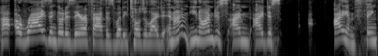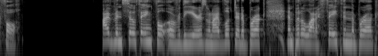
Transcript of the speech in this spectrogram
Uh, arise and go to Zarephath is what he told Elijah. And I'm, you know, I'm just, I'm, I just, I am thankful I've been so thankful over the years when I've looked at a brook and put a lot of faith in the brook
